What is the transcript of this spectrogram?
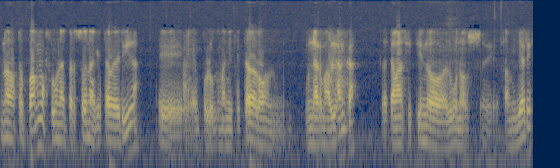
nos topamos fue una persona que estaba herida, eh, por lo que manifestaba con un arma blanca, la estaban asistiendo algunos eh, familiares.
